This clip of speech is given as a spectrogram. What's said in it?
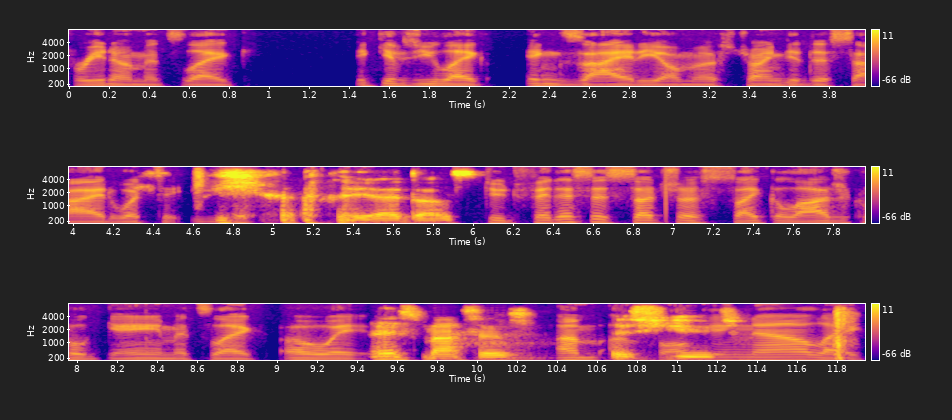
freedom. It's like it gives you like anxiety almost trying to decide what to eat. yeah, it does. Dude, fitness is such a psychological game. It's like, oh wait, It's massive. I'm, I'm it's huge. now. Like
